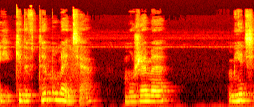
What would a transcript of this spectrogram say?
I kiedy w tym momencie możemy mieć,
